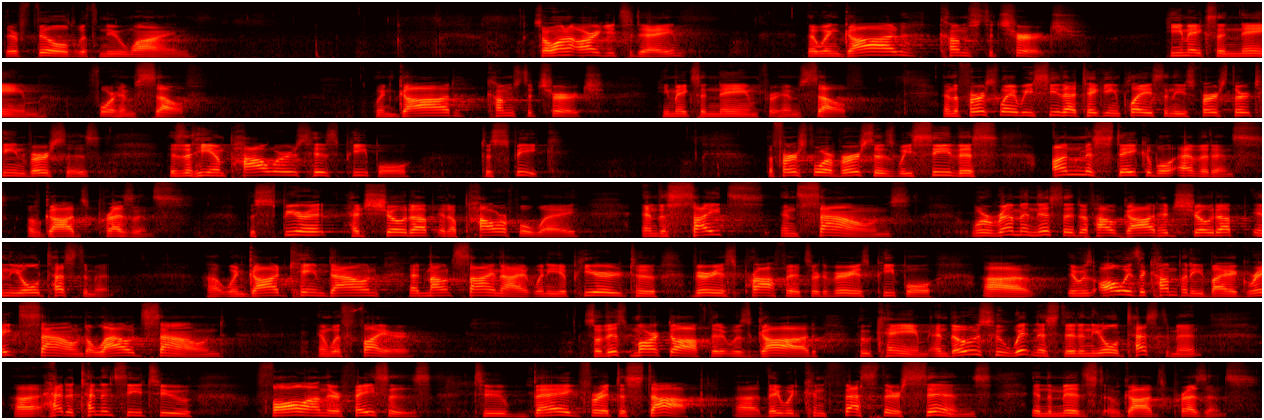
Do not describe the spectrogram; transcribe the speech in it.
they're filled with new wine. So I want to argue today that when God comes to church, he makes a name for himself. When God comes to church, he makes a name for himself. And the first way we see that taking place in these first 13 verses is that he empowers his people to speak. The first four verses, we see this unmistakable evidence of God's presence. The Spirit had showed up in a powerful way, and the sights and sounds were reminiscent of how God had showed up in the Old Testament. Uh, when God came down at Mount Sinai, when he appeared to various prophets or to various people, uh, it was always accompanied by a great sound, a loud sound, and with fire. So this marked off that it was God who came. And those who witnessed it in the Old Testament uh, had a tendency to fall on their faces, to beg for it to stop. Uh, they would confess their sins in the midst of God's presence.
